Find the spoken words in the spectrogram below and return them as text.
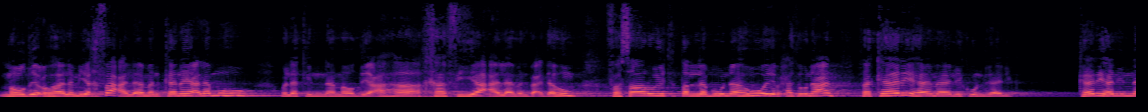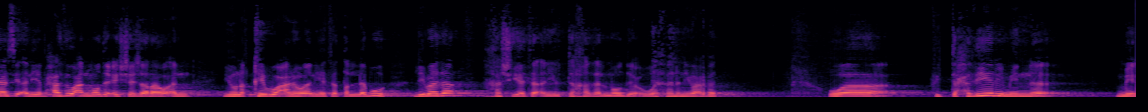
موضعها لم يخفى على من كان يعلمه ولكن موضعها خفي على من بعدهم فصاروا يتطلبونه ويبحثون عنه فكره مالك ذلك. كره للناس أن يبحثوا عن موضع الشجرة وأن ينقبوا عنه وأن يتطلبوه. لماذا؟ خشية أن يتخذ الموضع وثنا يعبد. وفي التحذير من من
